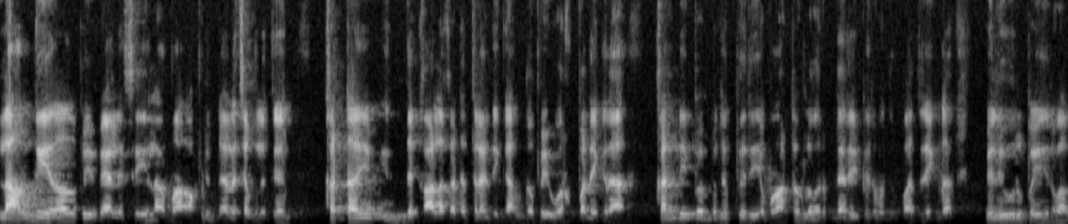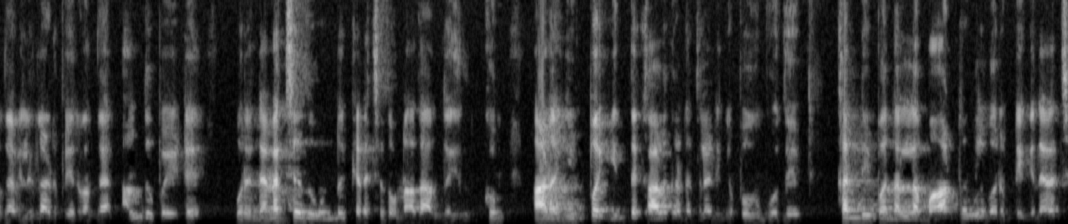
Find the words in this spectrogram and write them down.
இல்ல அங்க ஏதாவது போய் வேலை செய்யலாமா? அப்படின்னு நினைச்சவங்களுக்கு கட்டாயம் இந்த காலகட்டத்துல நீங்க அங்க போய் ஒர்க் பண்ணீங்கன்னா கண்டிப்பா மிகப்பெரிய மாற்றங்கள் வரும். நிறைய பேர் வந்து பாத்தீங்கன்னா வெளியூர் போயிடுவாங்க வெளிநாடு போயிடுவாங்க அங்க போயிட்டு ஒரு நினைச்சது ஒண்ணு கிடைச்சது ஒன்னாதான் அங்க இருக்கும். ஆனா இப்ப இந்த காலகட்டத்துல நீங்க போகும்போது கண்டிப்பா நல்ல மாற்றங்கள் வரும். நீங்க நினைச்ச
